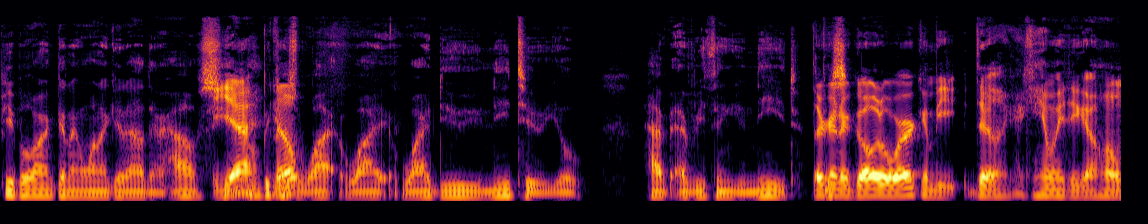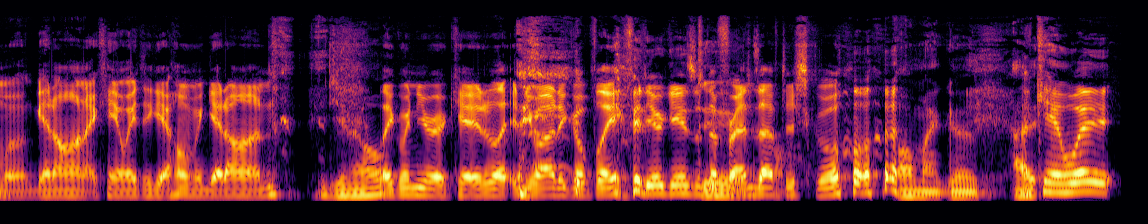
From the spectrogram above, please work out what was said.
people aren't gonna want to get out of their house. Yeah, know? Because nope. why why why do you need to? You'll have everything you need. They're It's- gonna go to work and be they're like, I can't wait to go home and get on. I can't wait to get home and get on. you know. like when you were a kid like, and you wanted to go play video games with the friends after oh. school. oh my god. I, I, can't wait.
